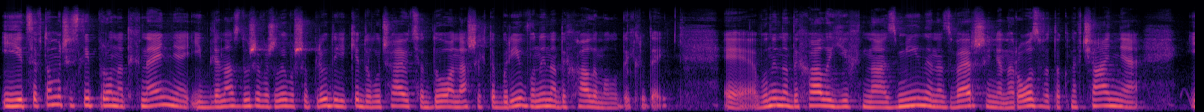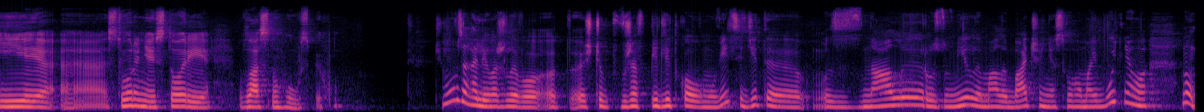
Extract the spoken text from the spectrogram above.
І це в тому числі про натхнення. І для нас дуже важливо, щоб люди, які долучаються до наших таборів, вони надихали молодих людей. Е, Вони надихали їх на зміни, на звершення, на розвиток, навчання і е, створення історії власного успіху. Чому взагалі важливо, щоб вже в підлітковому віці діти знали, розуміли, мали бачення свого майбутнього? Ну,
